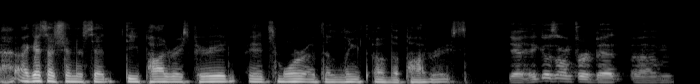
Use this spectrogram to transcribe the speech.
I guess I shouldn't have said the pod race. Period. It's more of the length of the pod race. Yeah, it goes on for a bit. Um,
